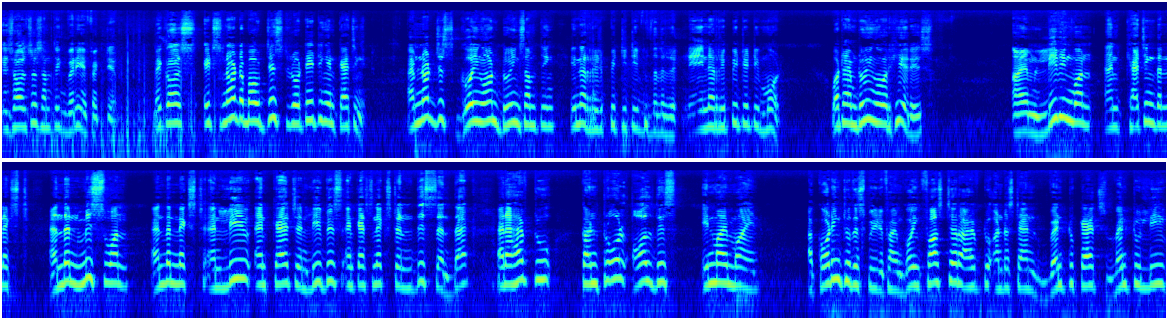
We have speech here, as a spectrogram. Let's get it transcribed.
is also something very effective because it's not about just rotating and catching it. I'm not just going on doing something in a repetitive in a repetitive mode. What I'm doing over here is I am leaving one and catching the next and then miss one and the next and leave and catch and leave this and catch next and this and that. And I have to control all this in my mind according to the speed. If I'm going faster I have to understand when to catch when to leave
